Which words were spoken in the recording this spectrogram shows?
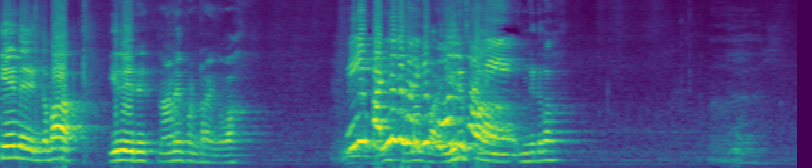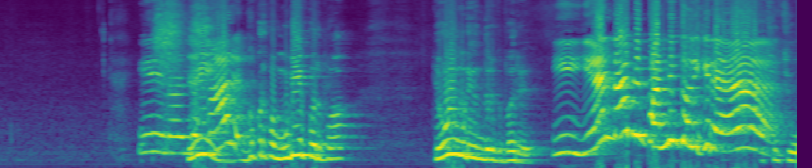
கேளு. இங்க வா. இரு இரு. நானே பண்றேன். இங்க வா. நீ பண்ணது வரைக்கும் போதும் இருப்பா. சாமி. இங்கிட்டு வா. பாருப்பா முடிய பாருப்பா எவ்வளவு முடி வந்திருக்கு பாரு. ஏய் ஏன்டா இப்படி பண்ணி தொலைக்கிற? அச்சோ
